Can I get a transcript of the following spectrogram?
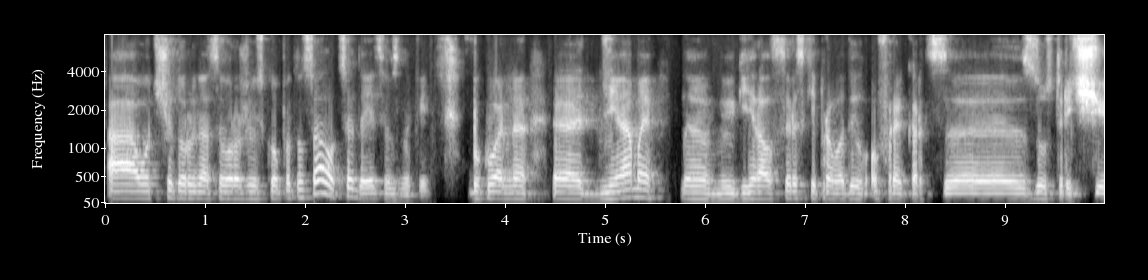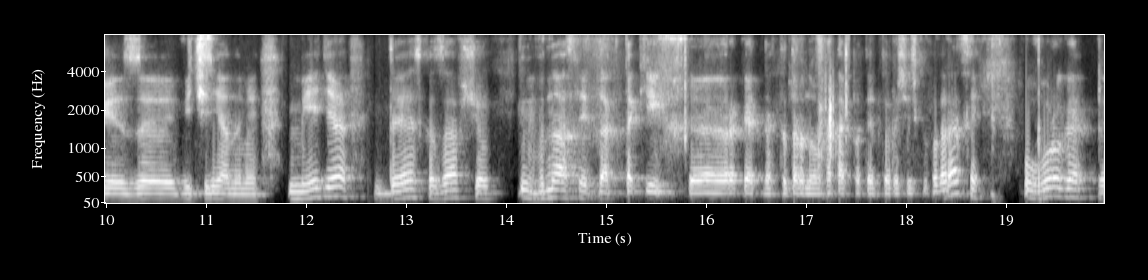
А от щодо руйнації ворожого військового потенціалу, це дається в знаки. Буквально е, днями е, генерал Сирський проводив оф-рекорд зустріч з вітчизняними медіа, де сказав, що внаслідок таких е, ракетних та дронових атак по території Російської Федерації у ворога е,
